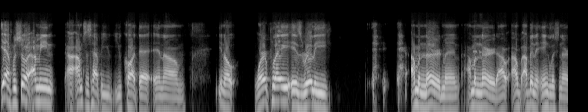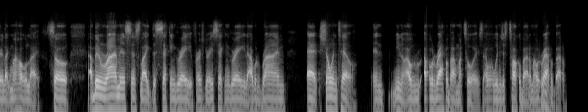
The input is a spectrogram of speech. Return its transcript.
Yeah, for sure. I mean, I, am just happy you you caught that, and um, you know, wordplay is really. I'm a nerd, man. I'm a nerd. I, I I've been an English nerd like my whole life. So I've been rhyming since like the second grade, first grade, second grade. I would rhyme at show and tell, and you know, I would I would rap about my toys. I wouldn't just talk about them. I would rap about them,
